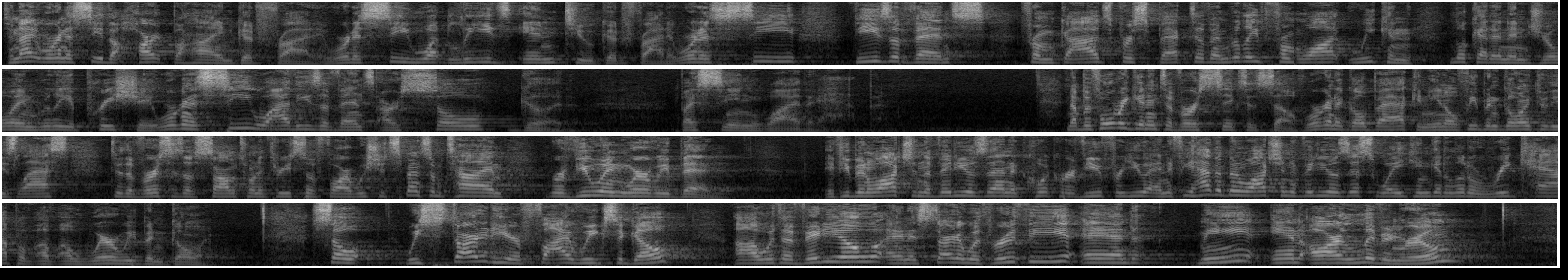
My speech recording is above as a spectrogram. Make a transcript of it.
Tonight, we're going to see the heart behind Good Friday. We're going to see what leads into Good Friday. We're going to see these events from God's perspective and really from what we can look at and enjoy and really appreciate. We're going to see why these events are so good by seeing why they happen. Now, before we get into verse 6 itself, we're going to go back and, you know, if we've been going through these last, through the verses of Psalm 23 so far, we should spend some time reviewing where we've been. If you've been watching the videos, then a quick review for you. And if you haven't been watching the videos this way, you can get a little recap of, of, of where we've been going. So, we started here five weeks ago uh, with a video, and it started with Ruthie and me in our living room.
